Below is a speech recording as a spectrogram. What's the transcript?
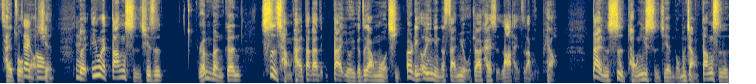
才做表现。对，对，因为当时其实人本跟市场派大概大概有一个这样默契。二零二一年的三月，我就要开始拉抬这张股票，但是同一时间，我们讲当时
